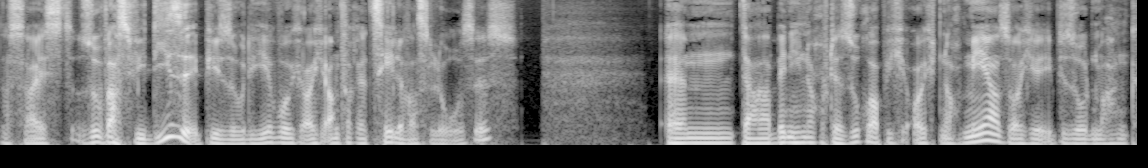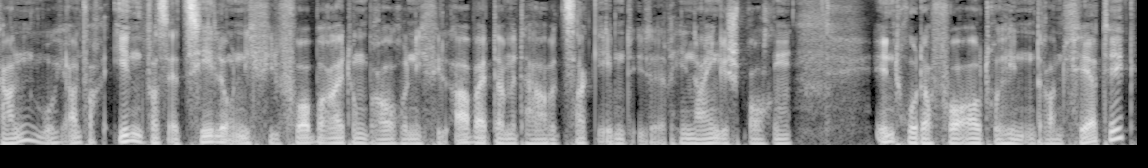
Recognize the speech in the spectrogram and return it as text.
das heißt sowas wie diese Episode hier, wo ich euch einfach erzähle, was los ist. Ähm, da bin ich noch auf der Suche, ob ich euch noch mehr solche Episoden machen kann, wo ich einfach irgendwas erzähle und nicht viel Vorbereitung brauche, nicht viel Arbeit damit habe. Zack, eben hineingesprochen. Intro davor, Outro hinten dran, fertig.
